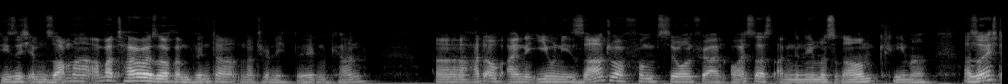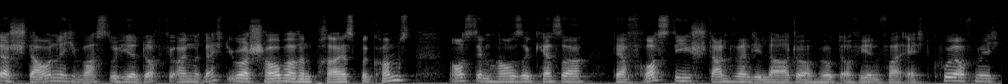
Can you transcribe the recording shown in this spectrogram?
die sich im Sommer, aber teilweise auch im Winter natürlich bilden kann. Äh, hat auch eine Ionisatorfunktion für ein äußerst angenehmes Raumklima. Also echt erstaunlich, was du hier doch für einen recht überschaubaren Preis bekommst aus dem Hause Kesser. Der Frosty Standventilator wirkt auf jeden Fall echt cool auf mich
